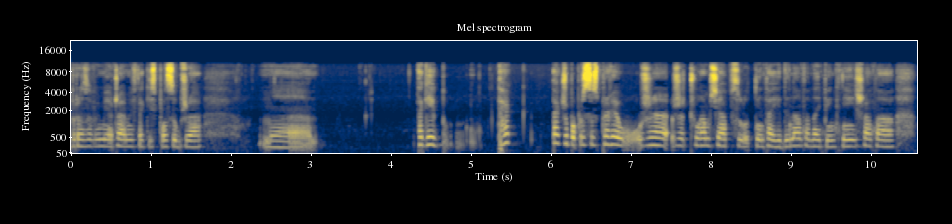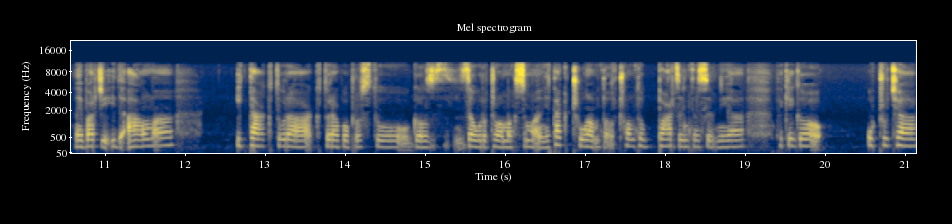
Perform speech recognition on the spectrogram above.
brązowymi oczami w taki sposób, że e, tak, jak, tak, tak, że po prostu sprawiał, że, że czułam się absolutnie ta jedyna, ta najpiękniejsza, ta najbardziej idealna i ta, która, która po prostu go zauroczyła maksymalnie. Tak czułam to, czułam to bardzo intensywnie. Ja takiego uczucia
